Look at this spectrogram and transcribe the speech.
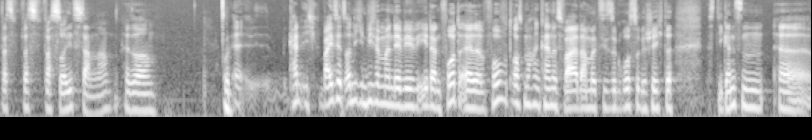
was, was, was soll's dann? Ne? Also, äh, kann, ich weiß jetzt auch nicht, inwiefern man der WWE dann Vor äh, Vorwurf draus machen kann. Es war ja damals diese große Geschichte, dass die ganzen äh,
